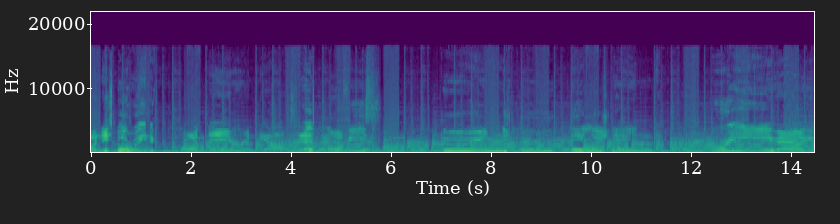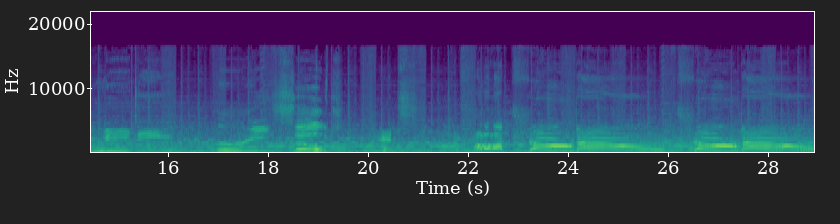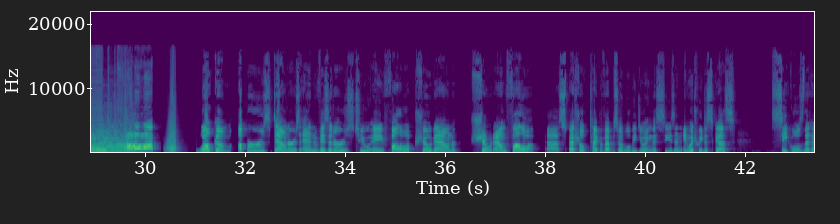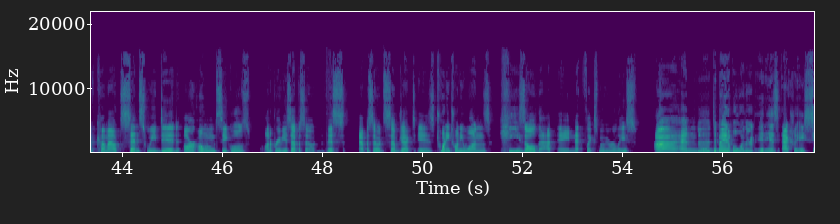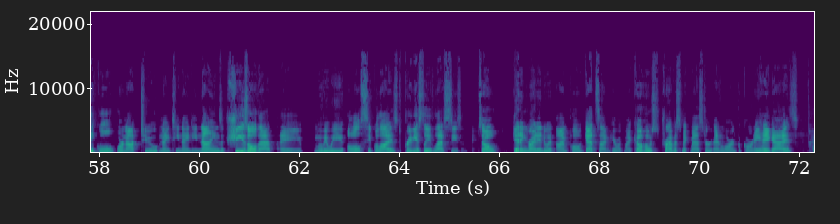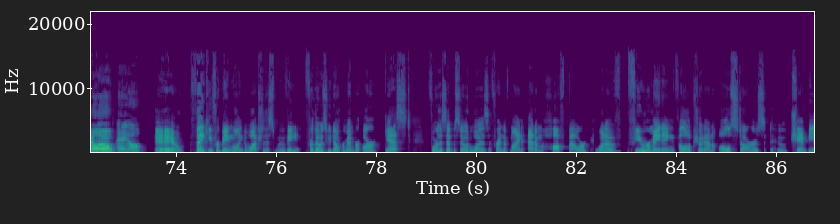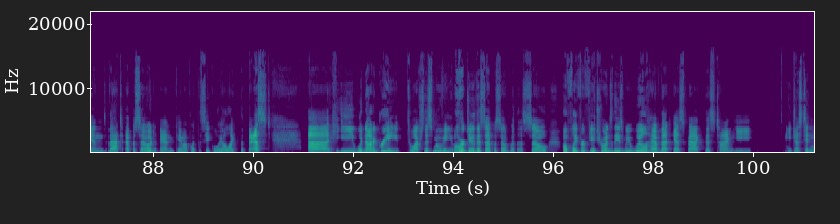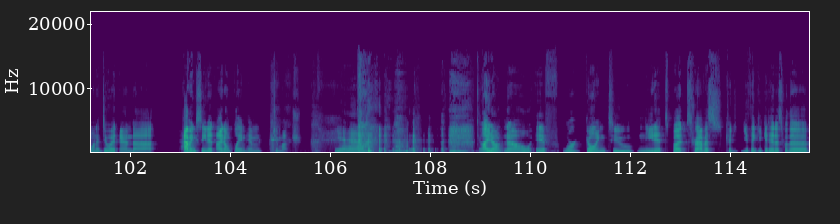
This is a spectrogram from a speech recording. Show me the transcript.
honest going modern access movies the legend reevaluating results. Welcome, uppers, downers, and visitors, to a follow up showdown, showdown follow up. A special type of episode we'll be doing this season in which we discuss sequels that have come out since we did our own sequels on a previous episode. This episode's subject is 2021's He's All That, a Netflix movie release. Uh, and uh, debatable whether it is actually a sequel or not to 1999's She's All That, a movie we all sequelized previously last season. So, getting right into it, I'm Paul Getz. I'm here with my co hosts, Travis McMaster and Lauren Picorni. Hey, guys. Hello. Ayo. Ew. Thank you for being willing to watch this movie. For those who don't remember, our guest for this episode was a friend of mine, Adam Hoffbauer, one of few remaining follow up showdown all stars who championed that episode and came up with the sequel we all liked the best. Uh, he would not agree to watch this movie or do this episode with us. So hopefully for future ones of these, we will have that guest back. This time he he just didn't want to do it, and uh, having seen it, I don't blame him too much. Yeah. I don't know if we're going to need it, but Travis, could you think you could hit us with a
